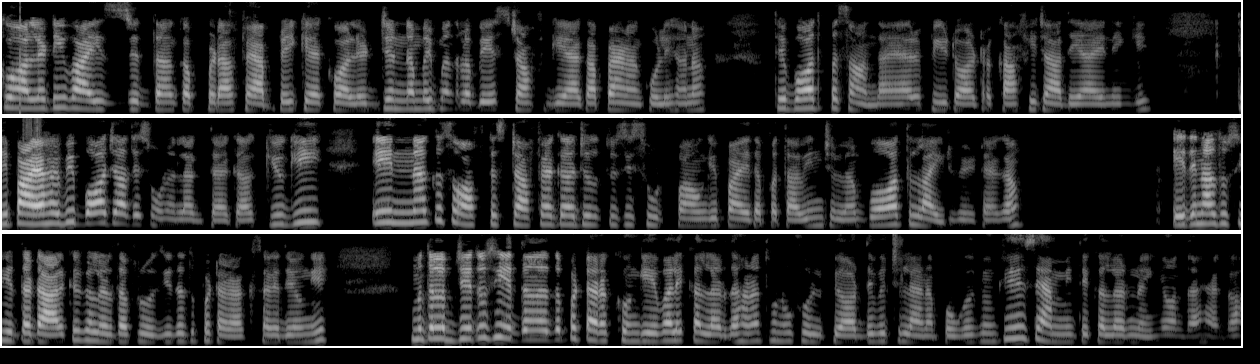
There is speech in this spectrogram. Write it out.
ਕੁਆਲਿਟੀ ਵਾਈਜ਼ ਜਿੱਦਾਂ ਕੱਪੜਾ ਫੈਬਰਿਕ ਹੈ ਕੁਆਲਿਟੀ ਜਿੰਨਾ ਵੀ ਮਤਲਬ ਇਹ ਸਟਫ ਗਿਆ ਹੈਗਾ ਭੈਣਾਂ ਕੋਲੇ, ਹਨਾ? ਤੇ ਬਹੁਤ ਪਸੰਦ ਆਇਆ ਰਿਪੀਟ ਆਰਡਰ ਕਾਫੀ ਜ਼ਿਆਦਾ ਆਏ ਨੇਗੇ। ਤੇ ਪਾਇਆ ਹੋਇਆ ਵੀ ਬਹੁਤ ਜ਼ਿਆਦਾ ਸੋਹਣਾ ਲੱਗਦਾ ਹੈਗਾ, ਕਿਉਂਕਿ ਇਹ ਇੰਨਾ ਕੁ ਸੌਫਟ ਸਟਫ ਹੈਗਾ, ਜਦੋਂ ਤੁਸੀਂ ਸੂਟ ਪਾਓਗੇ, ਪਾਏ ਦਾ ਪਤਾ ਵੀ ਨਹੀਂ ਚੱਲਣਾ, ਬਹੁਤ ਲਾਈਟ weight ਹੈਗਾ। ਇਹਦੇ ਨਾਲ ਤੁਸੀਂ ਇਦਾਂ ਡਾਰਕ ਕਲਰ ਦਾ ਫਰੋਜ਼ੀ ਦਾ ਦੁਪੱਟਾ ਰੱਖ ਸਕਦੇ ਹੋਗੇ। ਮਤਲਬ ਜੇ ਤੁਸੀਂ ਇਦਾਂ ਦਾ ਦੁਪੱਟਾ ਰੱਖੋਗੇ, ਇਹ ਵਾਲੇ ਕਲਰ ਦਾ ਹਨਾ, ਤੁਹਾਨੂੰ ਫੁੱਲ ਪਿਓਰ ਦੇ ਵਿੱਚ ਲੈਣਾ ਪਊਗਾ, ਕਿਉਂਕਿ ਇਹ ਸੈਮੀ ਤੇ ਕਲਰ ਨਹੀਂ ਆਉਂਦਾ ਹੈਗਾ।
